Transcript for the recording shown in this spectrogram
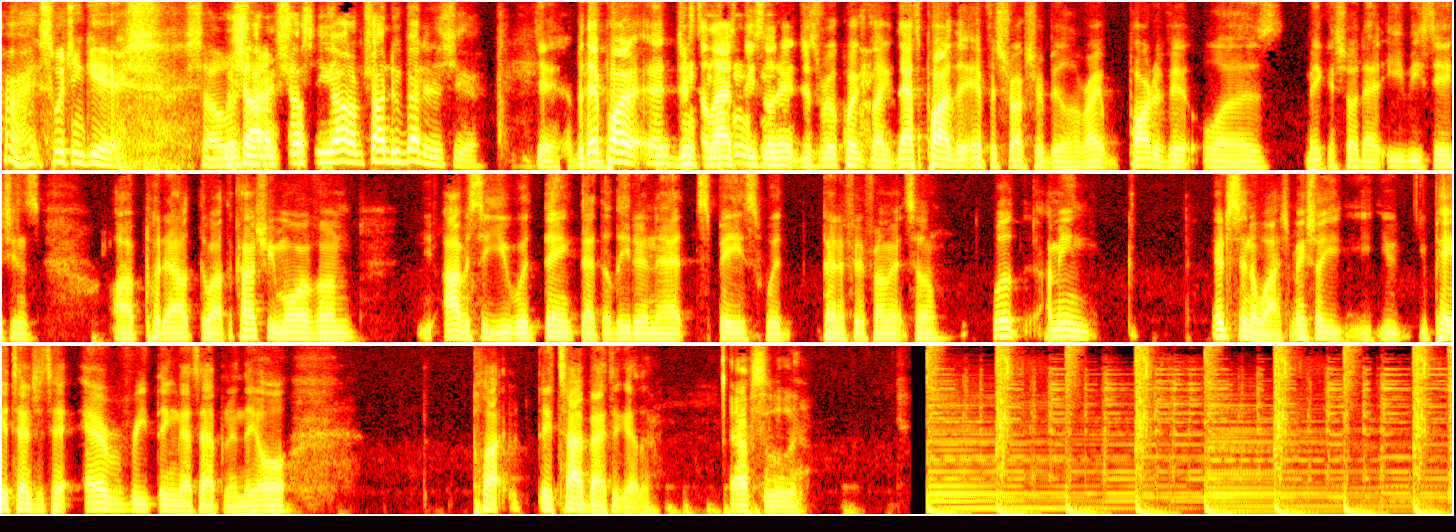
All right. Switching gears. So let's. I'm trusting y'all. I'm trying to do better this year. Yeah, but that part, uh, just the last piece of it, just real quick, like that's part of the infrastructure bill, right? Part of it was making sure that EV stations are put out throughout the country, more of them obviously you would think that the leader in that space would benefit from it. So, well, I mean, interesting to watch. Make sure you you you pay attention to everything that's happening. They all plot they tie back together. Absolutely.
